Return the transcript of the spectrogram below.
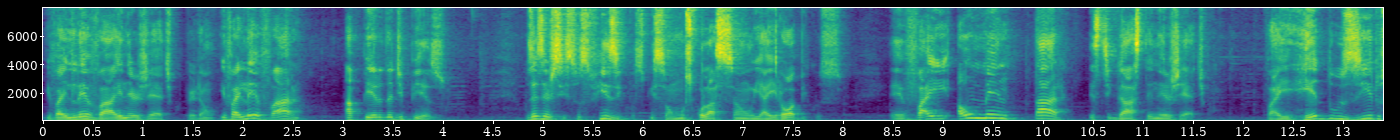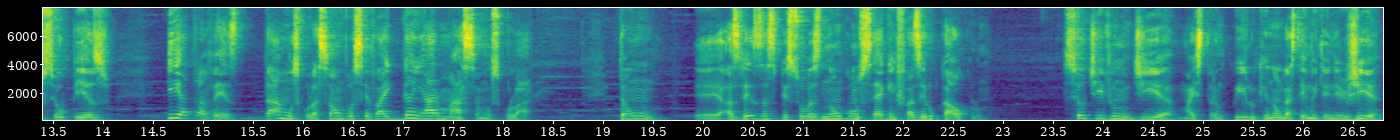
e vai levar energético, perdão, e vai levar a perda de peso. Os exercícios físicos, que são musculação e aeróbicos, é, vai aumentar este gasto energético, vai reduzir o seu peso e através da musculação você vai ganhar massa muscular. Então, é, às vezes as pessoas não conseguem fazer o cálculo. Se eu tive um dia mais tranquilo, que não gastei muita energia,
